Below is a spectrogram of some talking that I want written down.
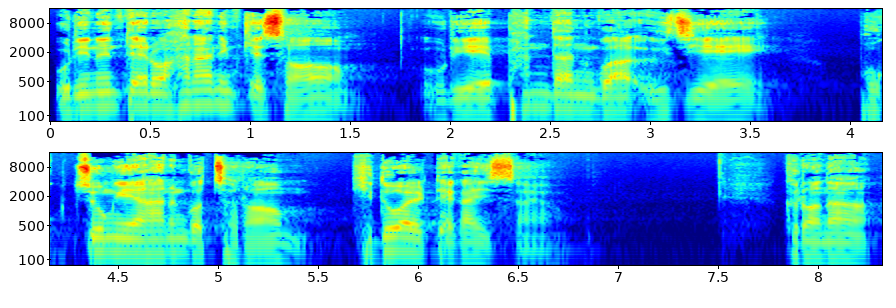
우리는 때로 하나님께서 우리의 판단과 의지에 복종해야 하는 것처럼 기도할 때가 있어요. 그러나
